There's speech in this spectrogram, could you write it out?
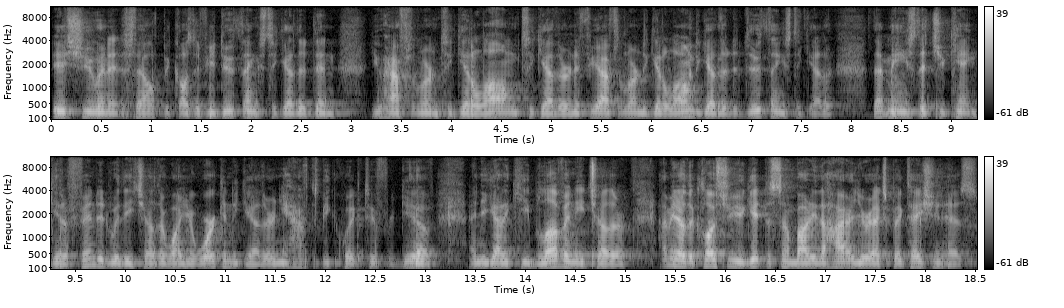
issue in itself? Because if you do things together, then you have to learn to get along together. And if you have to learn to get along together to do things together, that means that you can't get offended with each other while you're working together, and you have to be quick to forgive, and you got to keep loving each other. I mean, the closer you get to somebody, the higher your expectation is.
